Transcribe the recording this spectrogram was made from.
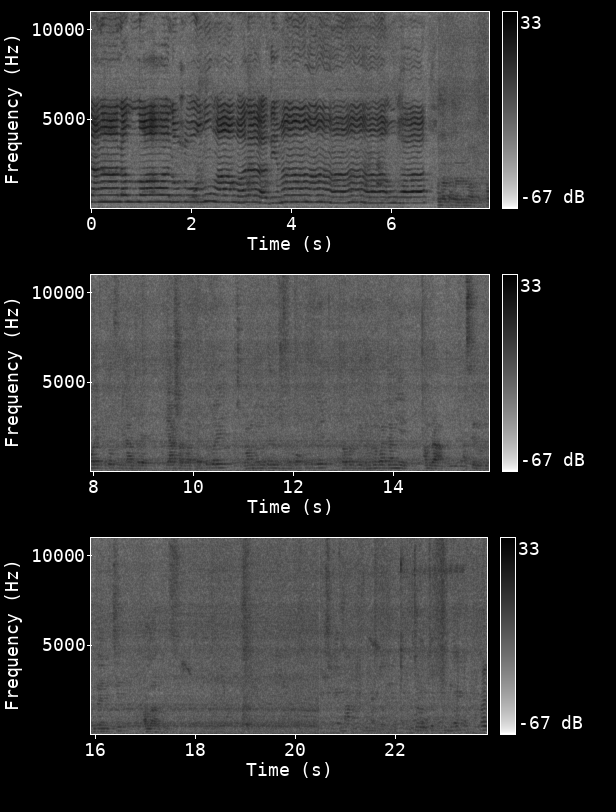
ينال الله لحومها ولا دماؤها আল্লাহ তাআলা যেন সবাইকে তৌফিক দান করে এই আশাবাদ ব্যক্ত করে রামধনু টেলিভিশনের পক্ষ থেকে সকলকে ধন্যবাদ জানিয়ে আমরা আজকের মধ্যে বিদায় নিচ্ছি। আল্লাহ হাফেজ। এই,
